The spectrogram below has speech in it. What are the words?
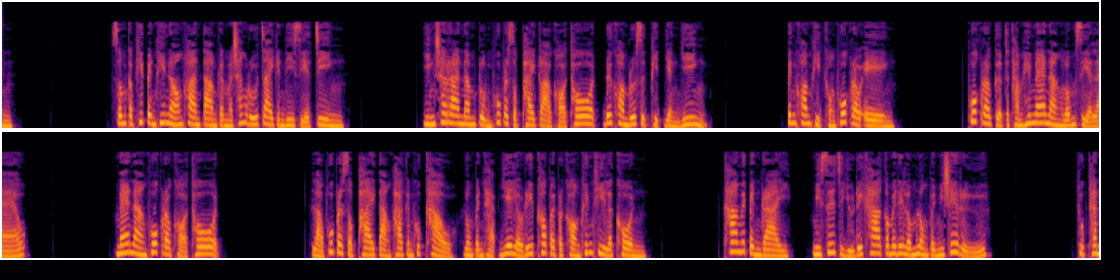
น สมกับที่เป็นพี่น้องคลานตามกันมาช่างรู้ใจกันดีเสียจริง หญิงชารานำกลุ่มผู้ประสบภัยกล่าวขอโทษ ด้วยความรู้สึกผิดอย่างยิ่ง เป็นความผิดของพวกเราเอง พวกเราเกือบจะทำให้แม่นางล้มเสียแล้ว แม่นางพวกเราขอโทษ เหล่าผู้ประสบภัยต่างพากันคุกเข่า ลงเป็นแถบเย่ยเยารีบเข้าไปประคองขึ้นทีละคน ข้าไม่เป็นไร มีซื่อจะอยู่ด้วยข้าก็ไม่ได้ล้มลงไปมิใช่หรือ ทุกท่าน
